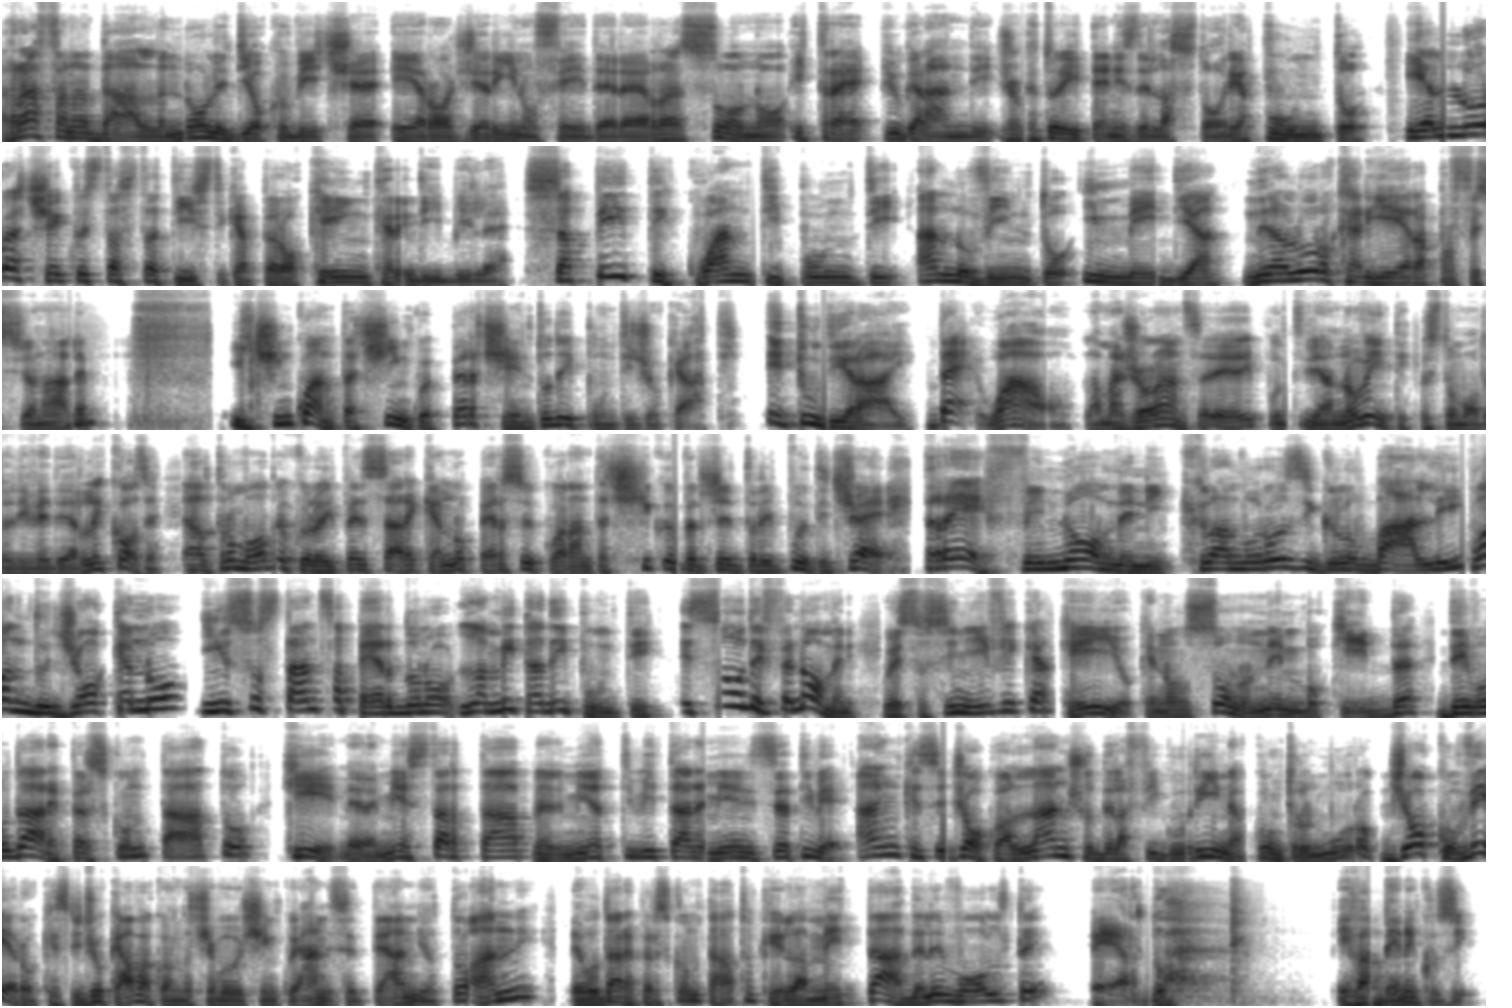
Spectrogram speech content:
Rafa Nadal, Nole Djokovic e Rogerino Federer sono i tre più grandi giocatori di tennis della storia, punto. E allora c'è questa statistica però che è incredibile. Sapete quanti punti hanno vinto in media nella loro carriera professionale? Il 55% dei punti giocati. E tu dirai, beh, wow, la maggioranza dei punti li hanno vinti. Questo modo di vedere le cose. L'altro modo è quello di pensare che hanno perso il 45% dei punti, cioè tre fenomeni clamorosi globali quando giocano in sostanza perdono la metà dei punti e sono dei fenomeni. Questo significa che io, che non sono Nembo Kid, devo dare per scontato che nelle mie startup, nelle mie attività, nelle mie iniziative, anche se gioco al lancio della figurina contro il muro, gioco vero che si giocava quando avevo 5 5 anni, 7 anni, 8 anni, devo dare per scontato che la metà delle volte perdo. E va bene così.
